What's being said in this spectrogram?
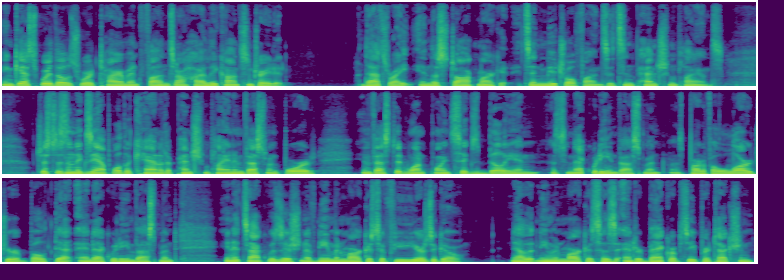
And guess where those retirement funds are highly concentrated? That's right, in the stock market. It's in mutual funds, it's in pension plans. Just as an example, the Canada Pension Plan Investment Board invested 1.6 billion as an equity investment as part of a larger both debt and equity investment in its acquisition of Neiman Marcus a few years ago. Now that Neiman Marcus has entered bankruptcy protection,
